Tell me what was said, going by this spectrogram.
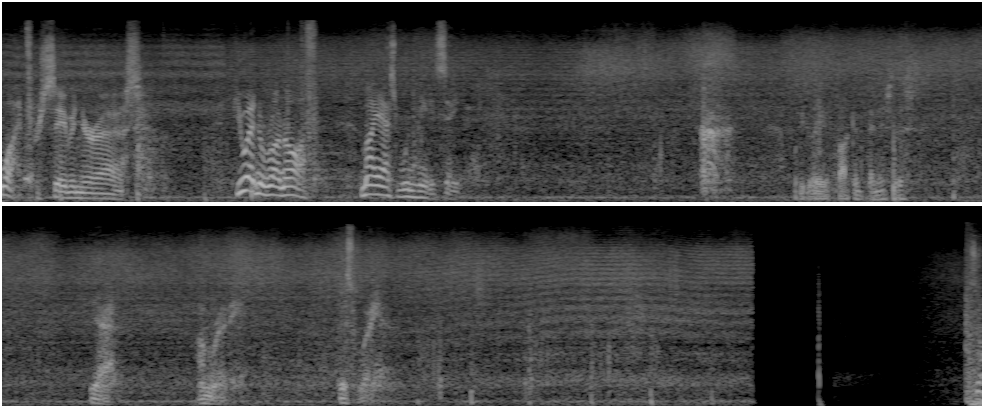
what? for saving your ass. If you hadn't run off, my ass wouldn't need saving. We ready to fucking finish this? Yeah, I'm ready. This way. So,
